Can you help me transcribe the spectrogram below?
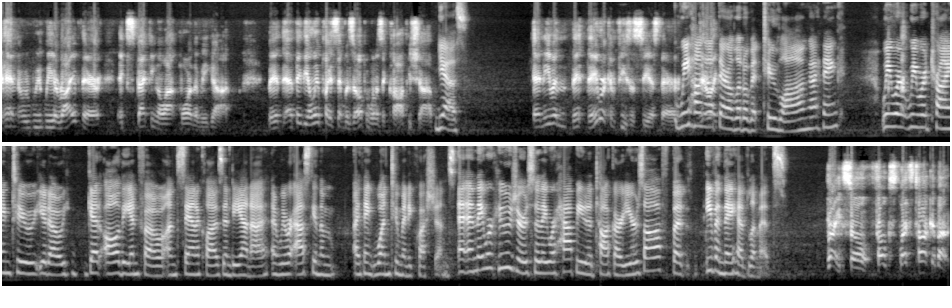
and we, we arrived there expecting a lot more than we got. They, I think the only place that was open was a coffee shop, yes. and even they, they were confused to see us there. We hung They're out like, there a little bit too long, I think. We were we were trying to, you know, get all the info on Santa Claus, Indiana, and we were asking them I think one too many questions. And, and they were Hoosiers, so they were happy to talk our ears off, but even they had limits. Right. So, folks, let's talk about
